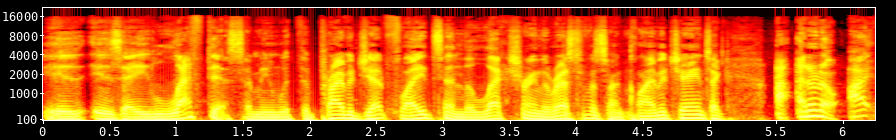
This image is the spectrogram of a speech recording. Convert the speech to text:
is is a leftist. I mean, with the private jet flights and the lecturing the rest of us on climate change, like I, I don't know. I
